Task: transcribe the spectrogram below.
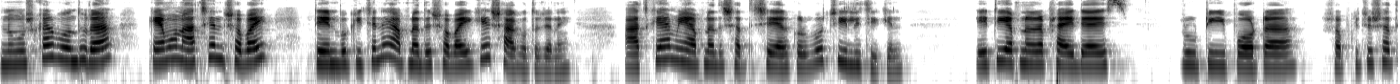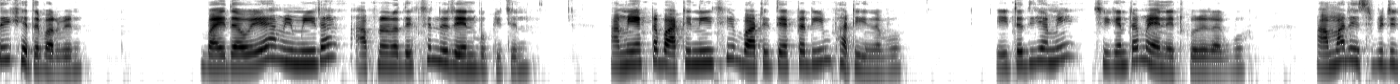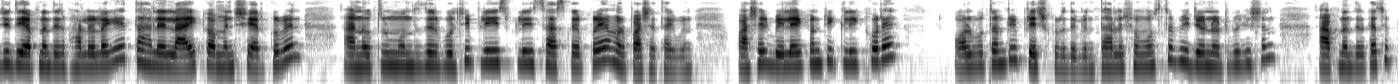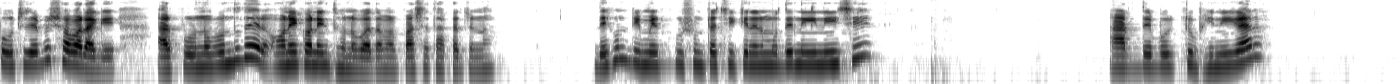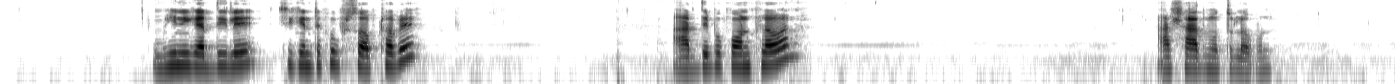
নমস্কার বন্ধুরা, কেমন আছেন সবাই? রেনবো কিচেনে আপনাদের সবাইকে স্বাগত জানাই। আজকে আমি আপনাদের সাথে শেয়ার করব চিলি চিকেন এটি আপনারা ফ্রাইড রাইস রুটি, পরোটা সব কিছুর সাথেই খেতে পারবেন। বাই দা ওয়ে আমি মীরা, আপনারা দেখছেন রেনবো কিচেন আমি একটা বাটি নিয়েছি, বাটিতে একটা ডিম ফাটিয়ে নেব। এইটা দিয়ে আমি চিকেনটা ম্যারিনেট করে রাখব। আমার রেসিপিটি যদি আপনাদের ভালো লাগে, তাহলে লাইক কমেন্ট শেয়ার করবেন। আর নতুন বন্ধুদের বলছি প্লিজ প্লিজ সাবস্ক্রাইব করে আমার পাশে থাকবেন। পাশের বেল আইকনটি ক্লিক করে অল বোতামটি প্রেস করে দেবেন। তাহলে সমস্ত ভিডিও নোটিফিকেশান আপনাদের কাছে পৌঁছে যাবে সবার আগে। আর পুরনো বন্ধুদের অনেক অনেক ধন্যবাদ আমার পাশে থাকার জন্য। দেখুন, ডিমের কুসুমটা চিকেনের মধ্যে নিয়ে নিয়েছি। আর দেবো একটু ভিনিগার। ভিনিগার দিলে চিকেনটা খুব সফট হবে। আর দেব কর্নফ্লাওয়ার আর স্বাদ মতো লবণ।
